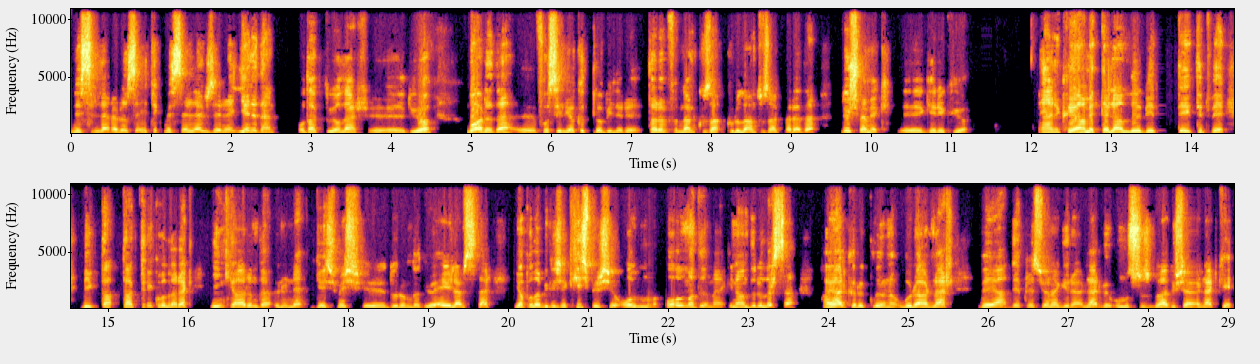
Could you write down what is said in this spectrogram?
nesiller arası etik meseleler üzerine yeniden odaklıyorlar e, diyor. Bu arada e, fosil yakıt lobileri tarafından kurulan tuzaklara da düşmemek e, gerekiyor. Yani kıyamet telallığı bir tehdit ve bir ta taktik olarak inkarın da önüne geçmiş e, durumda diyor. Eylemsizler yapılabilecek hiçbir şey olma, olmadığına inandırılırsa hayal kırıklığına uğrarlar veya depresyona girerler ve umutsuzluğa düşerler ki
